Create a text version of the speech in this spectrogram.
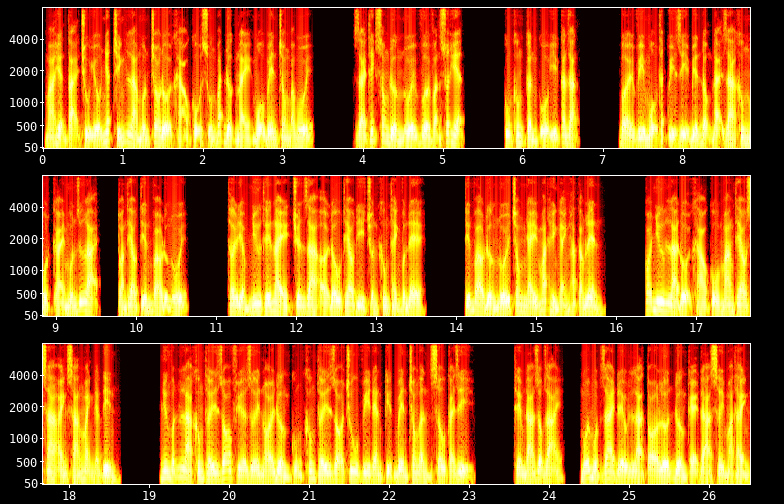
Mà hiện tại chủ yếu nhất chính là muốn cho đội khảo cổ xuống bắt được này mộ bên trong bà bối. Giải thích xong đường nối vừa vặn xuất hiện, cũng không cần cố ý căn dặn. Bởi vì mộ thất quỷ dị biến động đại gia không một cái muốn giữ lại toàn theo tiến vào đường nối. Thời điểm như thế này, chuyên gia ở đâu theo đi chuẩn không thành vấn đề. Tiến vào đường nối trong nháy mắt hình ảnh hắc cắm lên. Coi như là đội khảo cổ mang theo xa ánh sáng mạnh đèn tin, nhưng vẫn là không thấy rõ phía dưới nói đường cũng không thấy rõ chu vi đen kịt bên trong ẩn sâu cái gì. Thêm đá rộng rãi, mỗi một giai đều là to lớn đường kẻ đá xây mà thành.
